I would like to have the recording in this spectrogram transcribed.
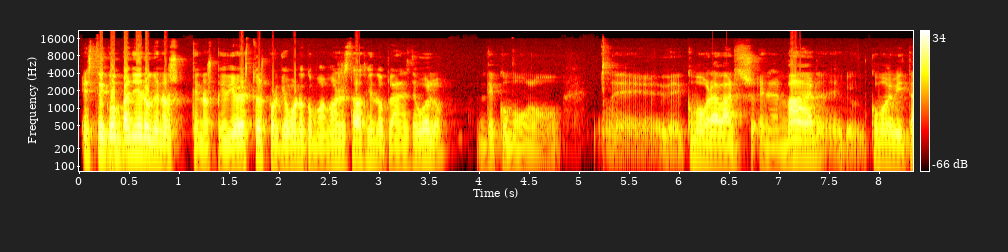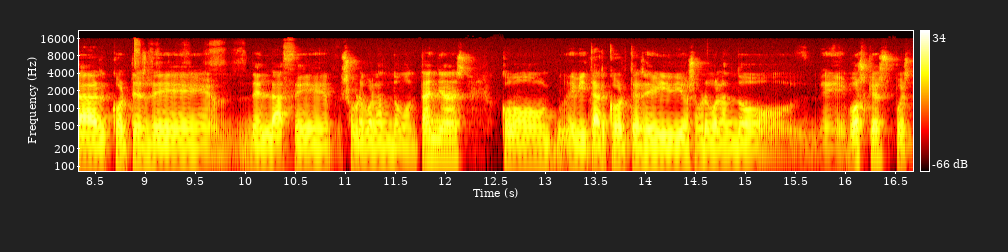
este compañero que nos, que nos pidió esto es porque, bueno, como hemos estado haciendo planes de vuelo, de cómo, eh, cómo grabar en el mar, eh, cómo evitar cortes de enlace sobrevolando montañas, evitar cortes de vídeo sobrevolando eh, bosques, pues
